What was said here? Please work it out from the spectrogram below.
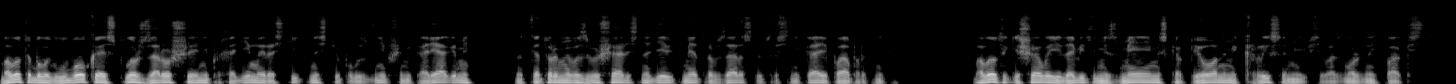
Болото было глубокое, сплошь заросшее непроходимой растительностью, полусгнившими корягами, над которыми возвышались на 9 метров заросли тростника и папоротника. Болото кишело ядовитыми змеями, скорпионами, крысами и всевозможной пакостью.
